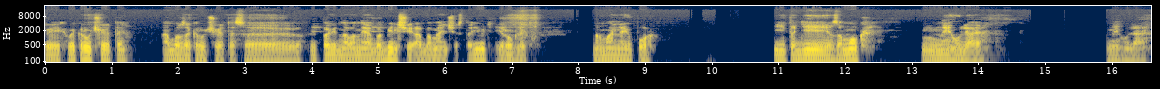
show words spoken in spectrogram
ви їх викручуєте або закручуєте. Е, Відповідно, вони або більші, або менші стають і роблять нормальний упор. І тоді замок не гуляє. Не гуляє.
